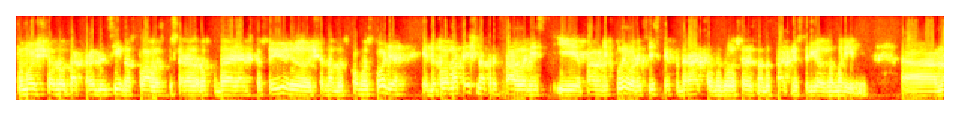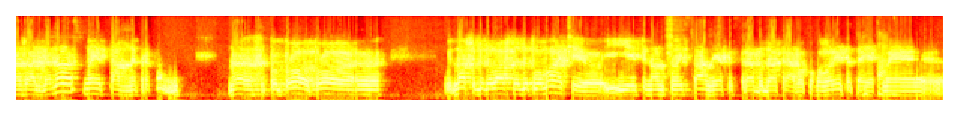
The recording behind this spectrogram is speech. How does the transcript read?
тому що ну так традиційно склалось після розпаду радянського союзу, що на близькому сході і дипломатична представленість, і певні впливи Російської Федерації вони залишились на достатньо серйозному рівні. Е, на жаль, для нас ми там не приконні. На про про, е, нашу бідолашну дипломатію і фінансовий стан якось треба буде окремо поговорити. Те, як ми е,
